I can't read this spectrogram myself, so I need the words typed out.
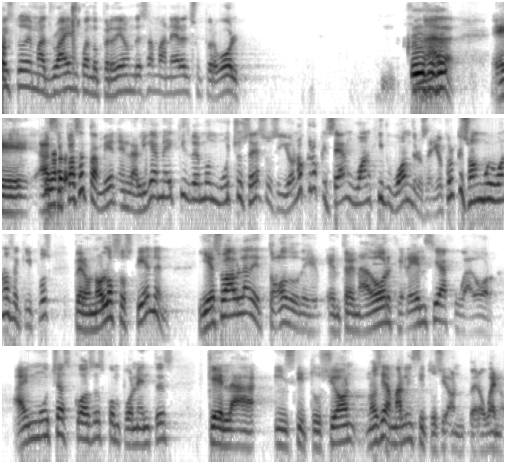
visto de Matt Ryan cuando perdieron de esa manera el Super Bowl? Nada. Eh, así pasa también. En la Liga MX vemos muchos esos y yo no creo que sean one hit wonders. yo creo que son muy buenos equipos, pero no los sostienen. Y eso habla de todo, de entrenador, gerencia, jugador. Hay muchas cosas, componentes que la institución, no sé llamarla institución, pero bueno,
